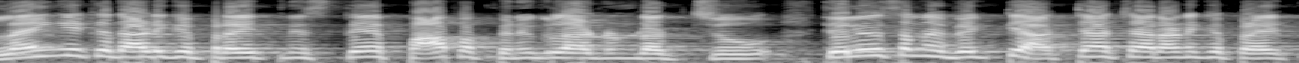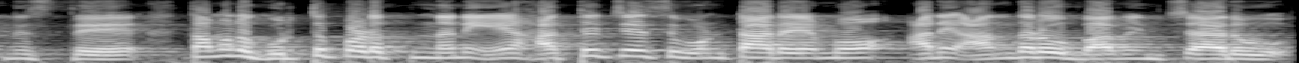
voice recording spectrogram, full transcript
లైంగిక దాడికి ప్రయత్నిస్తే పాప పెనుగులాడుండొచ్చు. తెలిసిన వ్యక్తి అత్యాచారానికి ప్రయత్నిస్తే తమను గుర్తుపడుతుందని హత్య చేసి ఉంటారేమో అని అందరూ భావించారు.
